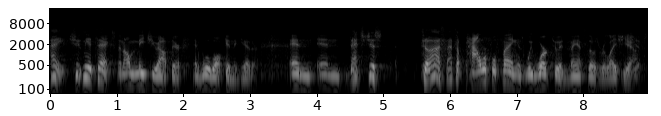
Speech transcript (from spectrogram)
hey, shoot me a text and I'll meet you out there and we'll walk in together. And and that's just to us, that's a powerful thing as we work to advance those relationships.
